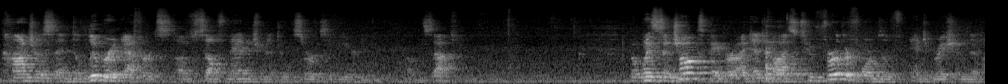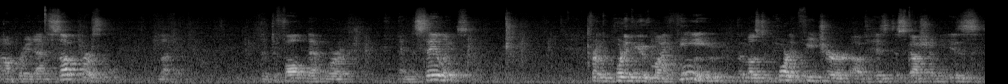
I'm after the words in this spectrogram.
conscious and deliberate efforts of self-management in the service of unity of the self. But Winston Chong's paper identifies two further forms of integration that operate at a subpersonal level, the default network and the salience network. From the point of view of my theme, the most important feature of his discussion is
